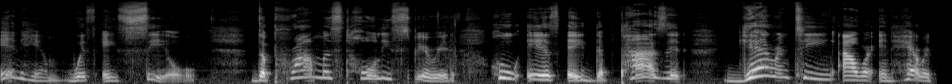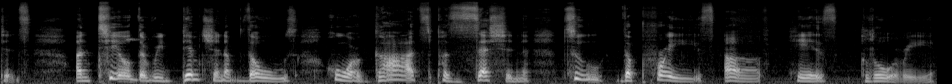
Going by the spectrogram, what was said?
in him with a seal the promised Holy Spirit, who is a deposit guaranteeing our inheritance until the redemption of those who are God's possession to the praise of his glory.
